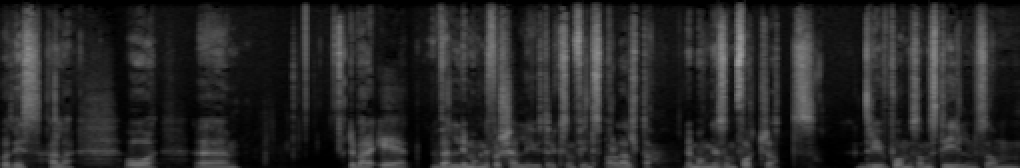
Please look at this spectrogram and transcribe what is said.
på et vis, heller. Og eh, det bare er veldig mange forskjellige uttrykk som finnes parallelt. da. Det er mange som fortsatt driver på med samme stilen som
